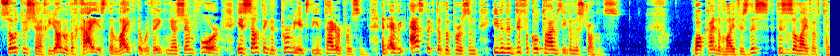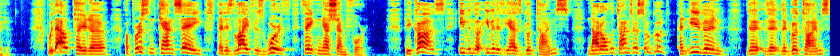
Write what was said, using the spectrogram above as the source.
So to Shechiyanu, the chayis, the life that we're thanking Hashem for, is something that permeates the entire person and every aspect of the person, even the difficult times, even the struggles. What kind of life is this? This is a life of Torah. Without Torah, a person can't say that his life is worth thanking Hashem for. Because even though even if he has good times, not all the times are so good. And even the, the, the, good times,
